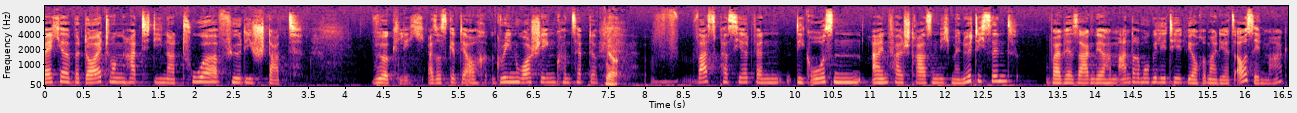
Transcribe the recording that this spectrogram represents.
Welche Bedeutung hat die Natur für die Stadt? wirklich? Also es gibt ja auch Greenwashing-Konzepte. Ja. Was passiert, wenn die großen Einfallstraßen nicht mehr nötig sind, weil wir sagen, wir haben andere Mobilität, wie auch immer die jetzt aussehen mag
